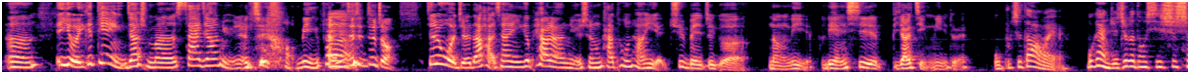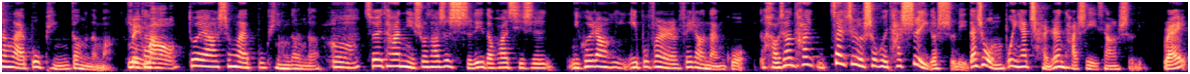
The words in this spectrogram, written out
嗯，有一个电影叫什么《撒娇女人最好命》，反正就是这种，就是我觉得好像一个漂亮女生她通常也具备这个能力，联系比较紧密，对。我不知道哎，我感觉这个东西是生来不平等的嘛，美貌。对啊，生来不平等的，嗯，所以他你说他是实力的话，其实你会让一部分人非常难过，好像他在这个社会他是一个实力，但是我们不应该承认他是一项实力，right？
